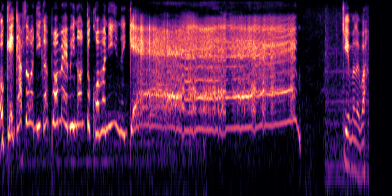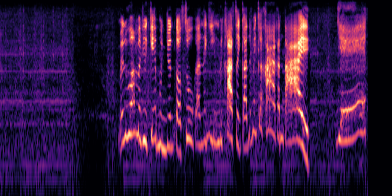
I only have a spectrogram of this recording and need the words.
โอเคครับ สวัสดีครับพ่อแม่พี่น้องทุกคนวันนี้อยู่ในเกม เกมอะไรวะ ไม่รู้ว่ามันคือเกมหุ่นยนต์ต่อสู้กันแล้วยิงไปฆ่าใส่กันแล้วไม่ก็ฆ่ากันตาย เย็ด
